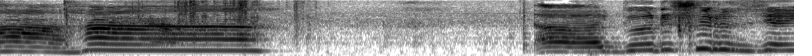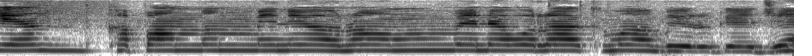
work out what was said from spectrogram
Aha. Aa, görüşürüz yayın. Kapandım beniyorum. Beni bırakma bir gece.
